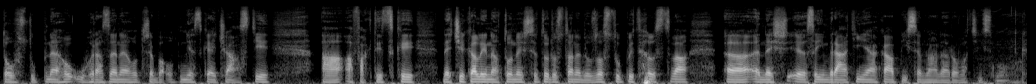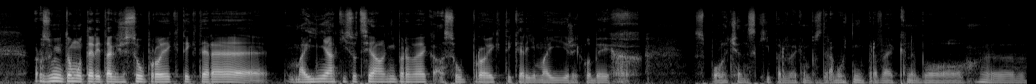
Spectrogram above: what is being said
toho vstupného uhrazeného třeba od městské části a, a fakticky nečekali na to, než se to dostane do zastupitelstva, než se jim vrátí nějaká písemná darovací smlouva. Rozumím tomu tedy tak, že jsou projekty, které mají nějaký sociální prvek a jsou projekty, které mají, řekl bych, společenský prvek nebo zdravotní prvek nebo e,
